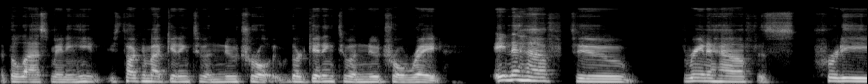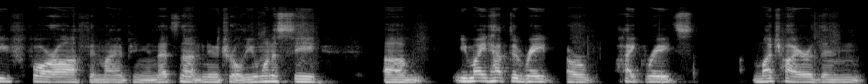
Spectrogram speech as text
at the last meeting. He he's talking about getting to a neutral. They're getting to a neutral rate. Eight and a half to three and a half is pretty far off, in my opinion. That's not neutral. You want to see, um, you might have to rate or hike rates much higher than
